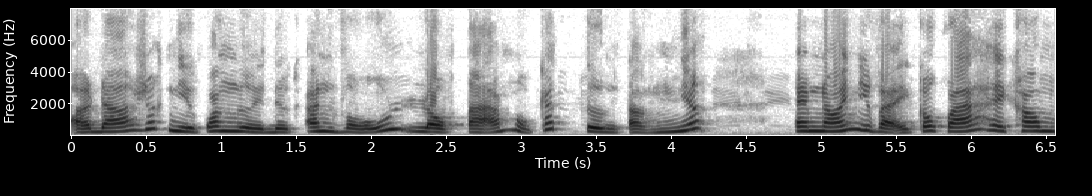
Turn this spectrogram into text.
Ở đó rất nhiều con người được anh Vũ lột tả một cách tường tận nhất. Em nói như vậy có quá hay không?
